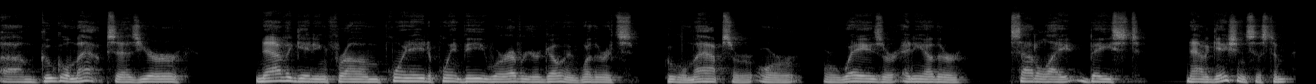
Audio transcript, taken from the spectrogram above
um, Google Maps as you're navigating from point A to point B, wherever you're going, whether it's Google Maps or or or Waze or any other satellite-based navigation system,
